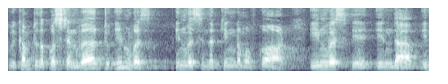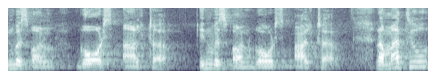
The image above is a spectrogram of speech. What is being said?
we come to the question where to invest. Invest in the kingdom of God. Invest in the invest on God's altar. Invest on God's altar. Now, Matthew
